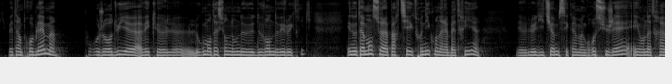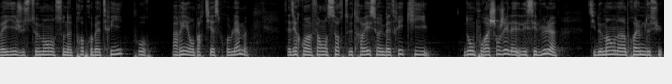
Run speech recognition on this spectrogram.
qui peut être un problème pour aujourd'hui avec l'augmentation du nombre de, de ventes de vélos électriques et notamment sur la partie électronique, on a la batterie. Le lithium, c'est quand même un gros sujet et on a travaillé justement sur notre propre batterie pour parer en partie à ce problème. C'est-à-dire qu'on va faire en sorte de travailler sur une batterie qui, dont on pourra changer les cellules si demain on a un problème dessus.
